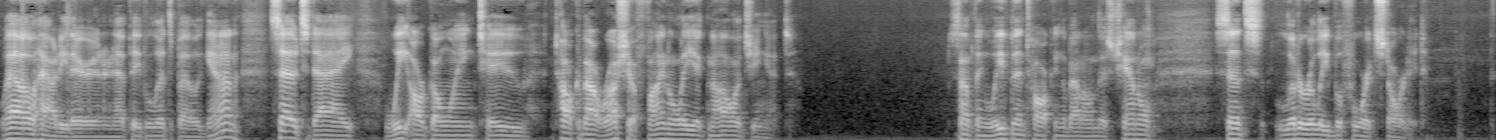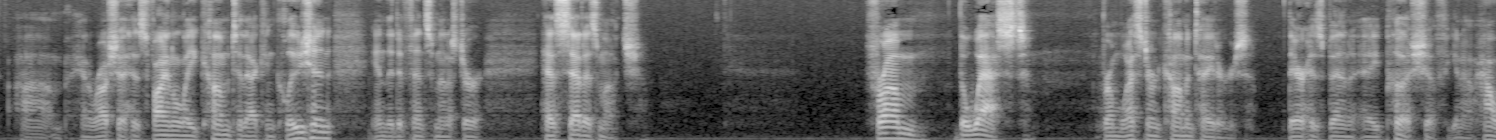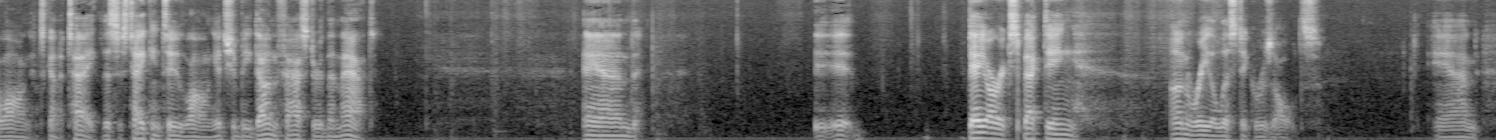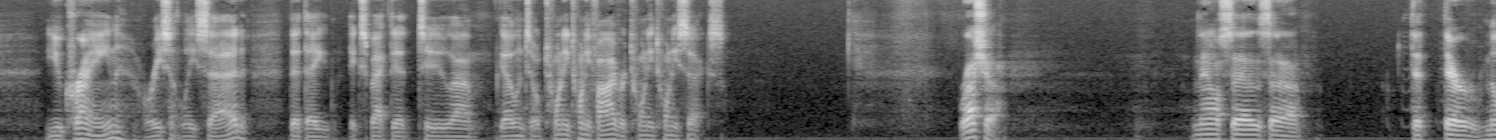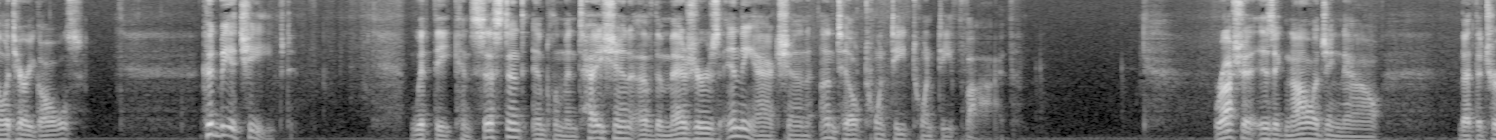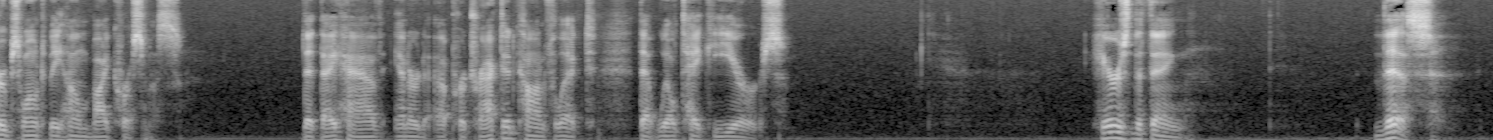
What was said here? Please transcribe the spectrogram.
Well, howdy there, Internet people. It's Beau again. So, today we are going to talk about Russia finally acknowledging it. Something we've been talking about on this channel since literally before it started. Um, and Russia has finally come to that conclusion, and the defense minister has said as much. From the West, from Western commentators, there has been a push of, you know, how long it's going to take. This is taking too long. It should be done faster than that. And it, they are expecting unrealistic results. And Ukraine recently said that they expect it to uh, go until 2025 or 2026. Russia now says uh, that their military goals could be achieved with the consistent implementation of the measures in the action until 2025. Russia is acknowledging now that the troops won't be home by Christmas, that they have entered a protracted conflict that will take years. Here's the thing this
